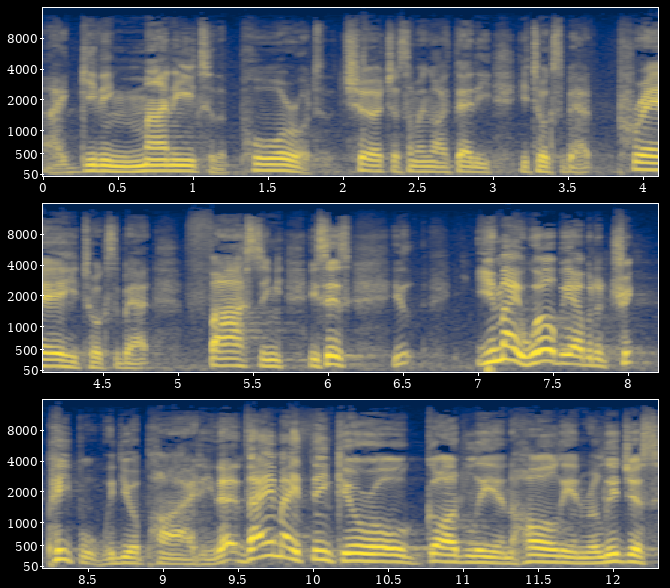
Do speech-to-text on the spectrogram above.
uh, giving money to the poor or to the church or something like that. He, he talks about prayer. He talks about fasting. He says, you may well be able to trick people with your piety. They may think you're all godly and holy and religious,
